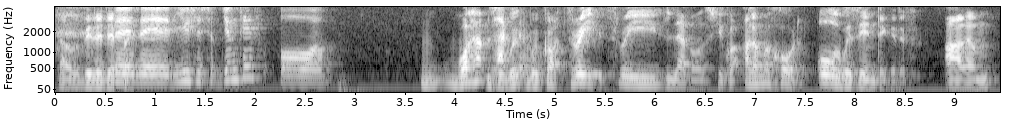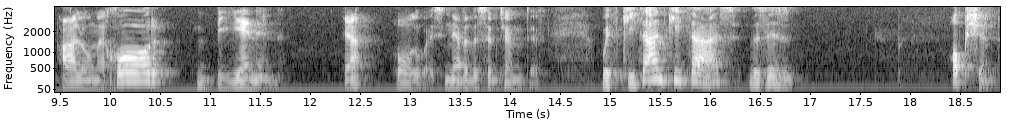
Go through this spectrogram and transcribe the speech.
That would be the the, difference. the use of subjunctive or what happens is we, we've got three three levels. You've got a lo mejor, always the indicative. A lo, a lo mejor vienen. Yeah? Always. Never the subjunctive. With quizá and there's this option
